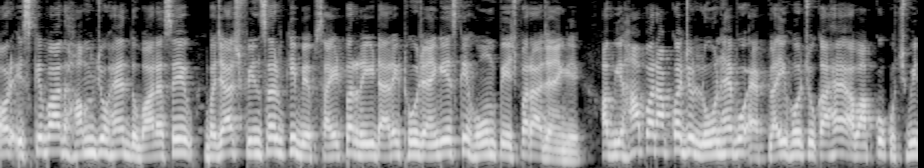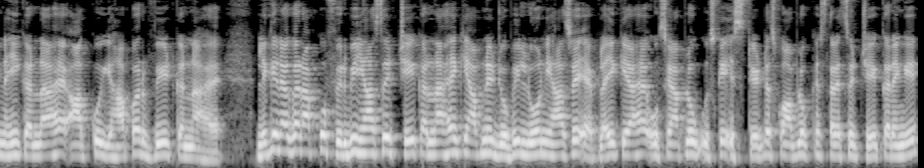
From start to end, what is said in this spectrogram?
और इसके बाद हम जो है दोबारा से बजाज फिनसर्व की वेबसाइट पर रीडायरेक्ट हो जाएँगे, इसके होम पेज पर आ जाएँगे। अब यहाँ पर आपका जो लोन है वो अप्लाई हो चुका है, अब आपको कुछ भी नहीं करना है, आपको यहाँ पर वेट करना है। लेकिन अगर आपको फिर भी यहाँ से चेक करना है कि आपने जो भी लोन यहाँ से अप्लाई किया है, उसे आप लोग, उसके स्टेटस को आप लोग किस तरह से चेक करेंगे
